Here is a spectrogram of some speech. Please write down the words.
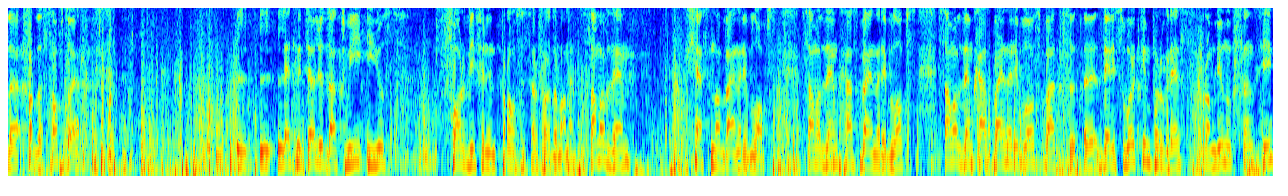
The for the software, let me tell you that we use four different processors for the moment. Some of them has no binary blobs. Some of them has binary blobs. Some of them has binary blobs, but uh, there is work in progress from linux-sunxi,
